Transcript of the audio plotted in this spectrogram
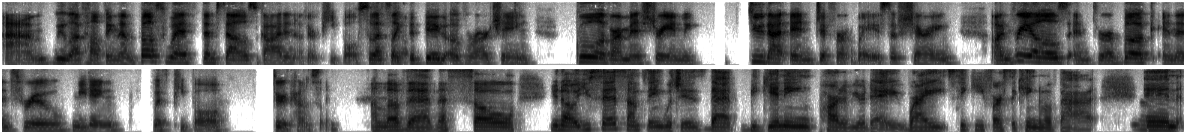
um, we love helping them both with themselves, God, and other people. So that's like yeah. the big overarching goal of our ministry. And we do that in different ways of sharing on reels and through our book, and then through meeting with people through counseling. I love that. That's so, you know, you said something which is that beginning part of your day, right? Seek ye first the kingdom of God. Yeah. And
